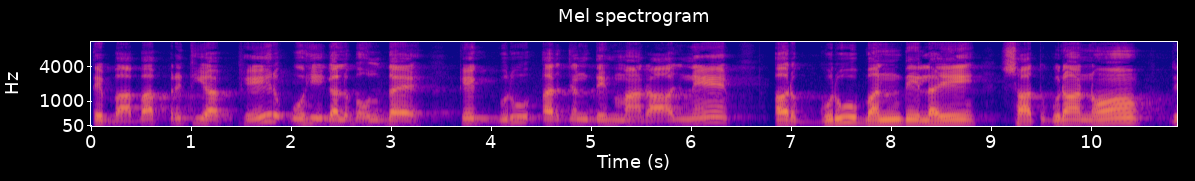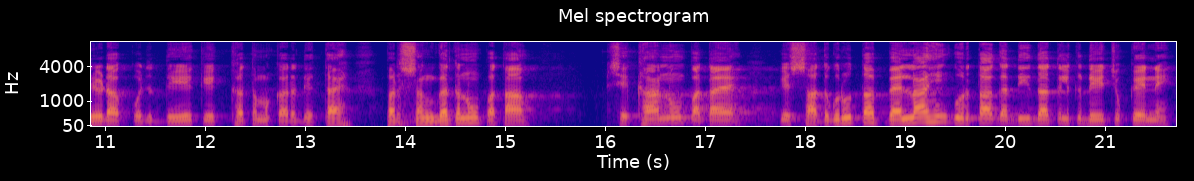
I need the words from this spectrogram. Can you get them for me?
ਤੇ ਬਾਬਾ ਪ੍ਰਿਥਿਆ ਫੇਰ ਉਹੀ ਗੱਲ ਬੋਲਦਾ ਹੈ ਕਿ ਗੁਰੂ ਅਰਜਨ ਦੇਵ ਮਹਾਰਾਜ ਨੇ ਔਰ ਗੁਰੂ ਬਨ ਦੇ ਲਈ ਸਤਿਗੁਰਾਂ ਨੂੰ ਜਿਹੜਾ ਕੁਝ ਦੇ ਕੇ ਖਤਮ ਕਰ ਦਿੱਤਾ ਹੈ। ਪਰ ਸੰਗਤ ਨੂੰ ਪਤਾ, ਸਿੱਖਾਂ ਨੂੰ ਪਤਾ ਹੈ ਕਿ ਸਤਿਗੁਰੂ ਤਾਂ ਪਹਿਲਾਂ ਹੀ ਗੁਰਤਾ ਗੱਦੀ ਦਾ ਤਿਲਕ ਦੇ ਚੁੱਕੇ ਨੇ।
